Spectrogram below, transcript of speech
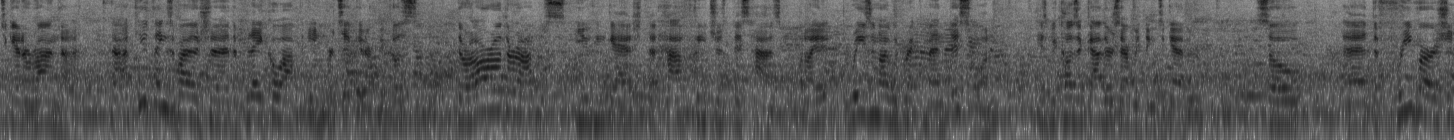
to get around that. Now, a few things about uh, the Pleco app in particular, because there are other apps you can get that have features this has. But I, the reason I would recommend this one is because it gathers everything together. So uh, the free version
